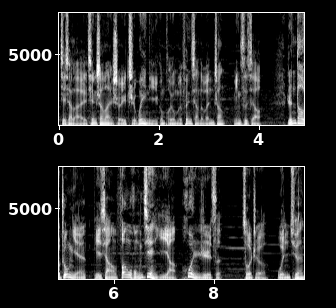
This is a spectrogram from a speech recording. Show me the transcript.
接下来，千山万水只为你，跟朋友们分享的文章名字叫《人到中年别像方鸿渐一样混日子》。作者文娟。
